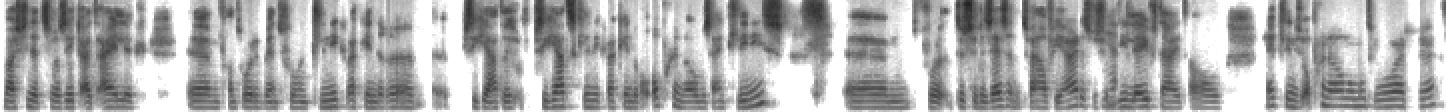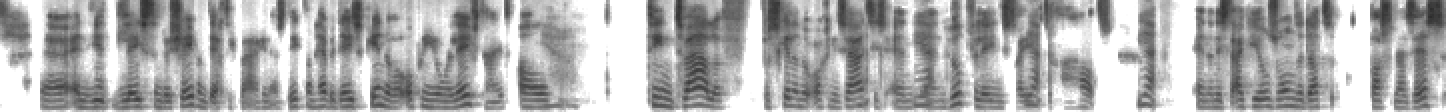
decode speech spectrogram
Maar als je net zoals ik uiteindelijk ehm, verantwoordelijk bent voor een kliniek waar kinderen, eh, psychiatrisch, of psychiatrische kliniek waar kinderen opgenomen zijn, klinisch, ehm, voor, tussen de 6 en de 12 jaar. Dus als je Ja. op die leeftijd al klinisch opgenomen moet worden eh, en je leest een dossier van 30 pagina's dik, dan hebben deze kinderen op een jonge leeftijd al Ja. 10, 12 verschillende organisaties en, en hulpverleningstrajecten gehad. Ja. En dan is het eigenlijk heel zonde dat pas na zes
